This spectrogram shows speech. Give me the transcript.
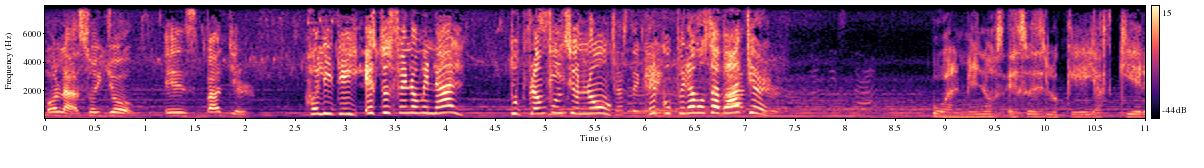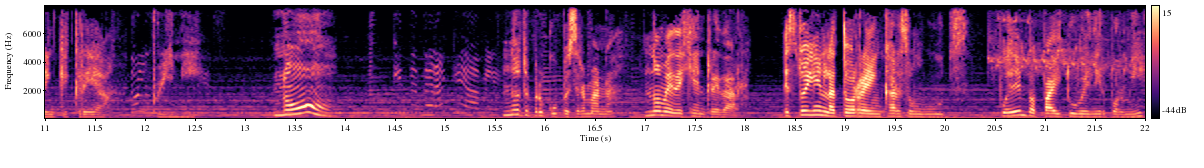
Hola, soy yo. Es Badger. Holiday, esto es fenomenal. Tu plan Sí, funcionó. Recuperamos a Badger. O al menos eso es lo que ellas quieren que crea, Britney. No. No te preocupes, hermana. No me deje enredar. Estoy en la torre en Carson Woods. ¿Pueden papá y tú venir por mí?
